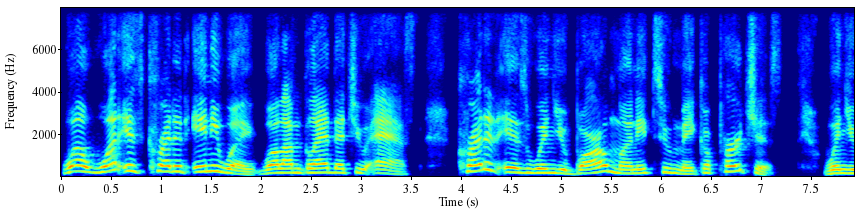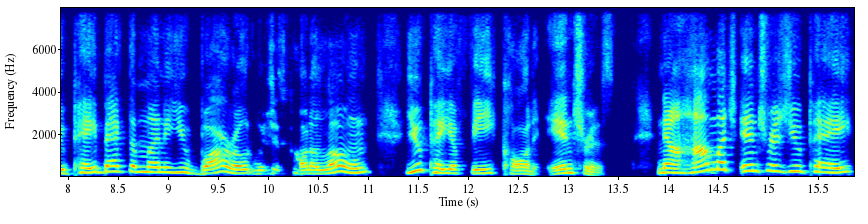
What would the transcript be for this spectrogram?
Well, what is credit anyway? Well, I'm glad that you asked. Credit is when you borrow money to make a purchase. When you pay back the money you borrowed, which is called a loan, you pay a fee called interest. Now, how much interest you pay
